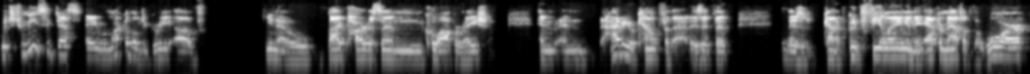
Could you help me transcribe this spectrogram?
which to me suggests a remarkable degree of, you know, bipartisan cooperation. And, and how do you account for that? Is it that there's kind of good feeling in the aftermath of the war?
